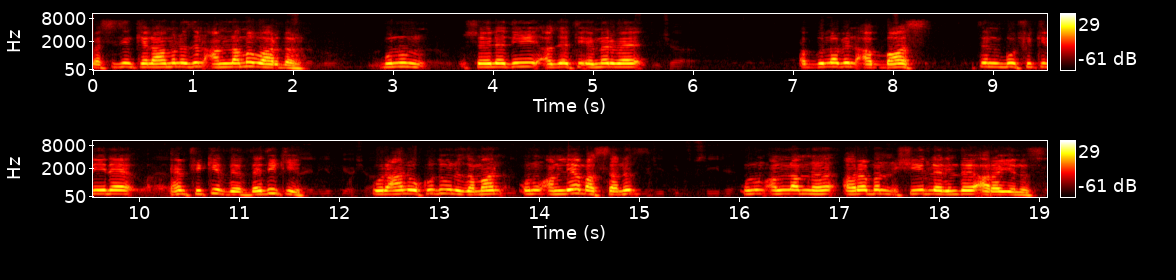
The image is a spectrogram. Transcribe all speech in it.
Ve sizin kelamınızın anlamı vardır. Bunun söylediği Hazreti Ömer ve Abdullah bin Abbas'ın bu fikrine hem fikirdir. Dedi ki Kur'an okuduğunuz zaman onu anlayamazsanız onun anlamını Arap'ın şiirlerinde arayınız.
